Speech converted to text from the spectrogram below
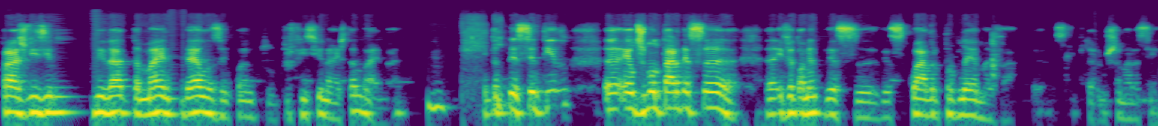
para a visibilidade também delas enquanto profissionais também, não é? Uhum. Então, nesse sentido, uh, é o desmontar dessa, uh, eventualmente desse, desse quadro problema, se pudermos chamar assim. É?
